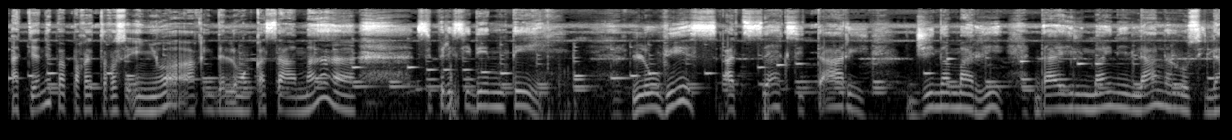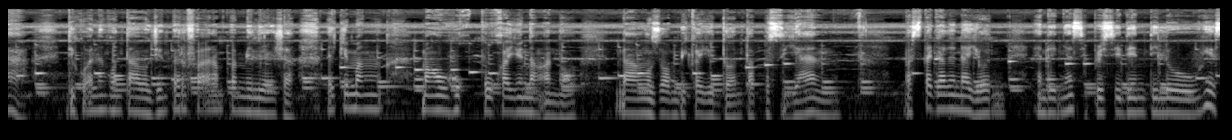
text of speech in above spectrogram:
At yan, ipapakita ko sa inyo ang aking dalawang kasama. Si Presidente. Luis at sexy Tari, Gina Marie, dahil may nilalaro sila. Di ko alam kung tawag dyan, pero parang familiar siya. Like yung mga, mga hook po kayo ng ano, ng zombie kayo doon. Tapos yan, basta gano'n na yun. And then yan, si Presidente Luis,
